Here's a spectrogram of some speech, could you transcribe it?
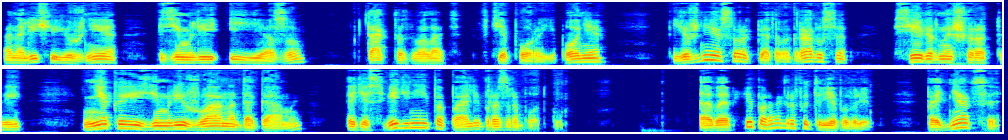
о наличии южнее земли Иезо, так-то звалась в те поры Япония, южнее 45 градуса северной широты некой земли Жуана Дагамы, эти сведения и попали в разработку. А вообще параграфы требовали подняться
